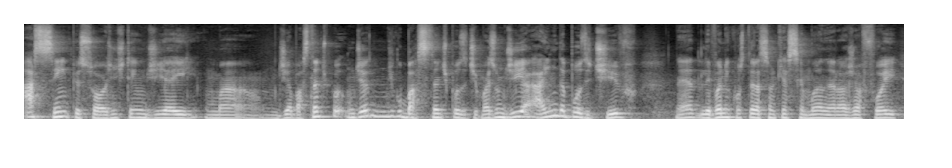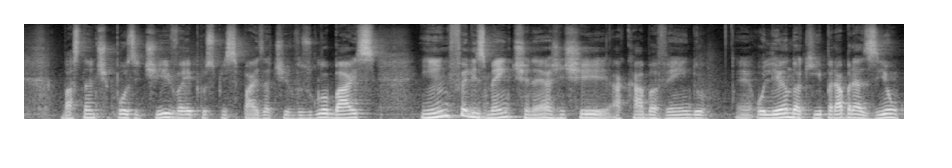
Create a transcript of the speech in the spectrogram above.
Assim, pessoal, a gente tem um dia aí, uma, um dia bastante, um dia não digo bastante positivo, mas um dia ainda positivo né? levando em consideração que a semana ela já foi bastante positiva para os principais ativos globais. E infelizmente né, a gente acaba vendo, é, olhando aqui para o Brasil,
